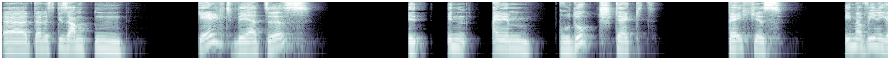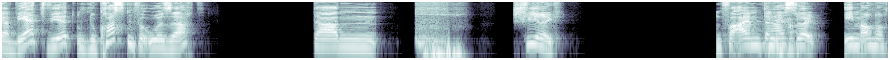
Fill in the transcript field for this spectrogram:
äh, deines gesamten Geldwertes in einem Produkt steckt, welches immer weniger wert wird und nur Kosten verursacht, dann pff, schwierig. Und vor allem, dann ja. hast du halt eben auch noch,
